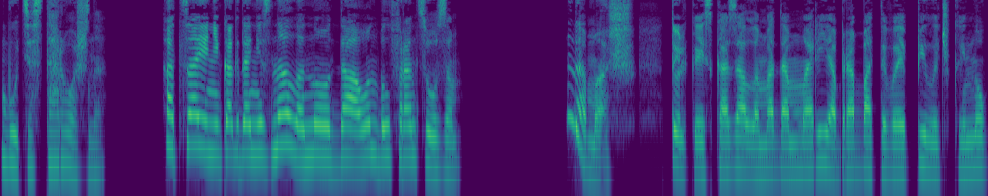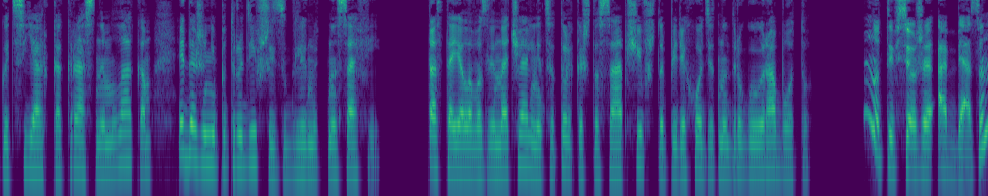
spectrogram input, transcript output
Будь осторожна. Отца я никогда не знала, но да, он был французом. «Да, Маш», — только и сказала мадам Мари, обрабатывая пилочкой ноготь с ярко-красным лаком и даже не потрудившись взглянуть на Софи. Та стояла возле начальницы, только что сообщив, что переходит на другую работу. «Но ты все же обязана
